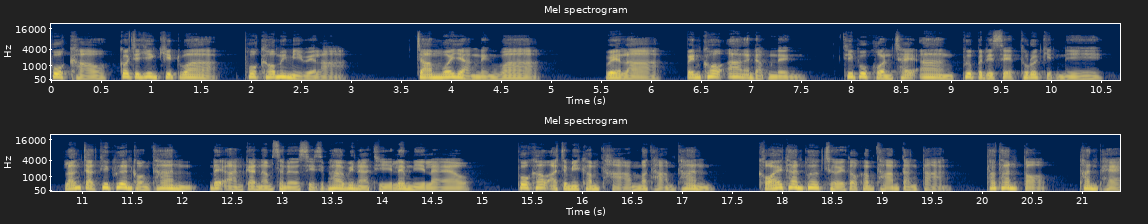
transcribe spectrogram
พวกเขาก็จะยิ่งคิดว่า พวกเขาไม่มีเวลาจำไว้อย่างหนึ่งว่า เวลาเป็นข้ออ้างอันดับหนึ่ง ที่ผู้คนใช้อ้างเพื่อปฏิเสธธุรกิจนี้ หลังจากที่เพื่อนของท่านได้อ่านการนำเสนอ 45 วินาทีเล่มนี้แล้ว พวกเขาอาจจะมีคำถามมาถามท่าน ขอให้ท่านเพิกเฉยต่อคำถามต่างๆ ถ้าท่านตอบ ท่านแพ้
